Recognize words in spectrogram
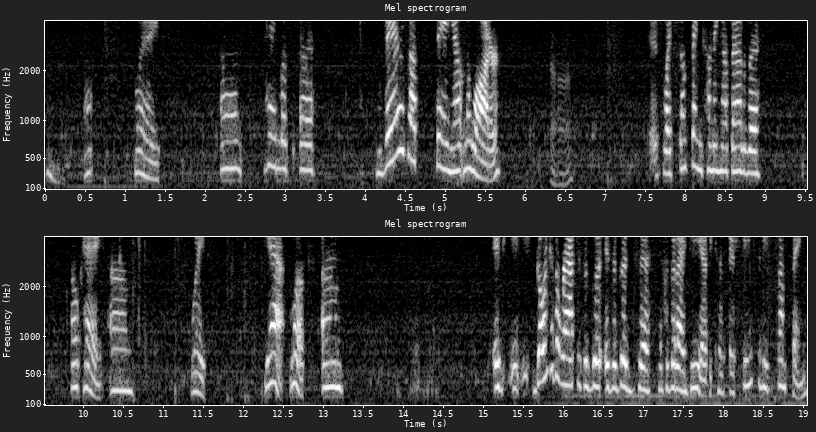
Hmm. Oh, wait. Um, hey, look, uh, there's a thing out in the water. Uh-huh. It's like something coming up out of the. Okay, um, wait. Yeah, look, um. It, it, going to the raft is a good is a good uh, is a good idea because there seems to be something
